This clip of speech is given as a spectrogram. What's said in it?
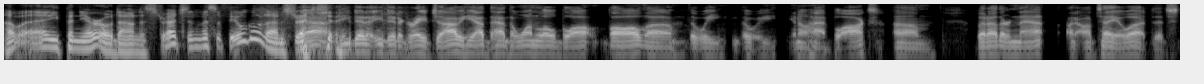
How about Eddy Piñeiro down the stretch and miss a field goal down the stretch? Yeah, he did. He did a great job. He had had the one low ball, ball uh, that we that we you know had blocked. Um, but other than that, I, I'll tell you what, it's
